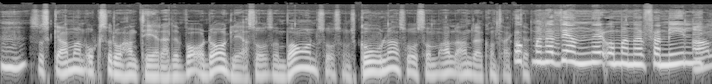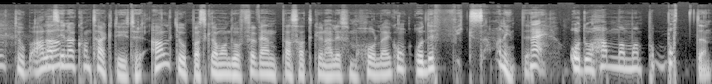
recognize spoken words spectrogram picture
Mm. så ska man också då hantera det vardagliga, så som barn, så som skola, så som alla andra kontakter. Och man har vänner och man har familj. Alltihop, alla Ja. sina kontaktytor, alltihopa ska man då förväntas att kunna liksom hålla igång. Och det fixar man inte. Nej. Och då hamnar man på botten.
